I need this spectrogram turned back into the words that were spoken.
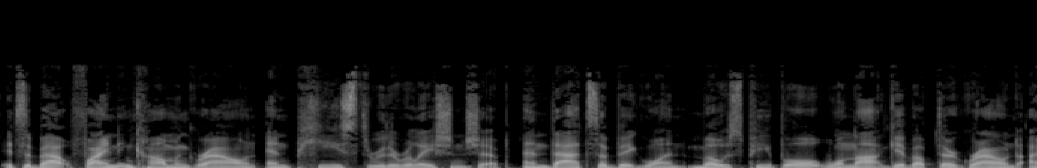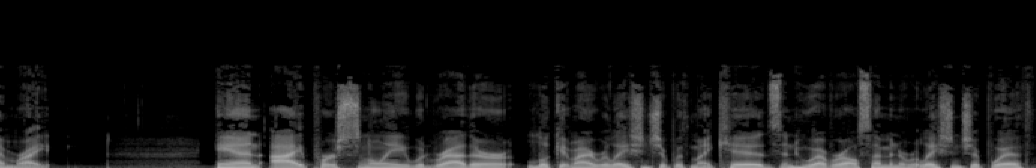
It's about finding common ground and peace through the relationship. And that's a big one. Most people will not give up their ground. I'm right. And I personally would rather look at my relationship with my kids and whoever else I'm in a relationship with.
